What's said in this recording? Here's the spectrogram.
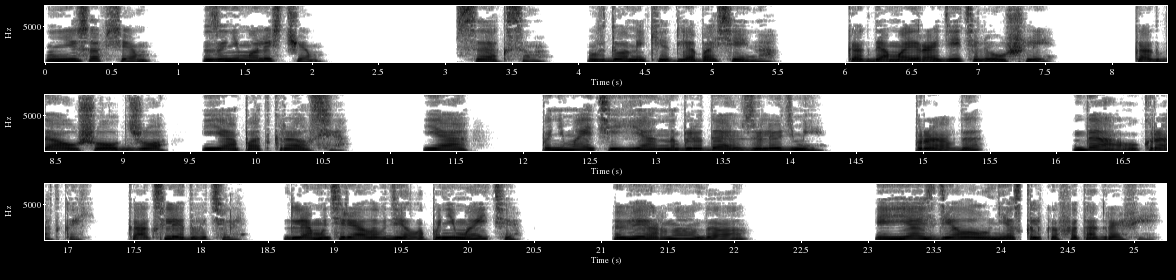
«Не совсем. Занимались чем?» «Сексом. В домике для бассейна. Когда мои родители ушли. Когда ушел Джо, я подкрался. Я... Понимаете, я наблюдаю за людьми». «Правда?» Да, украдкой. Как следователь. Для материалов дела, понимаете? Верно, да. И я сделал несколько фотографий.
